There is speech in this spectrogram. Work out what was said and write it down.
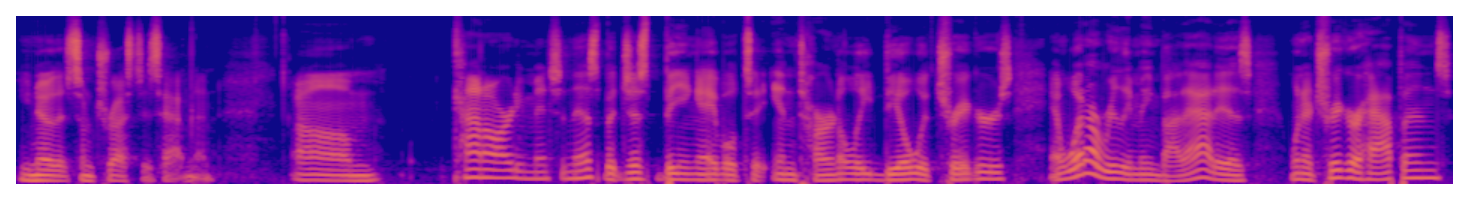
You know that some trust is happening. Um, kind of already mentioned this, but just being able to internally deal with triggers. And what I really mean by that is when a trigger happens,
